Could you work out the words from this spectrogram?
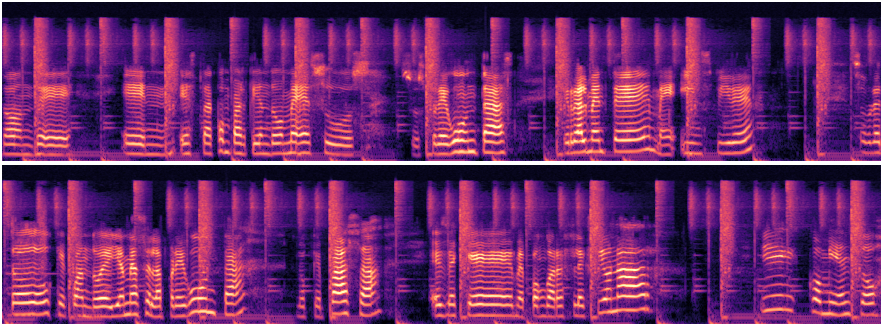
donde está compartiéndome sus, sus preguntas y realmente me inspiré sobre todo que cuando ella me hace la pregunta, lo que pasa es de que me pongo a reflexionar y comienzo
